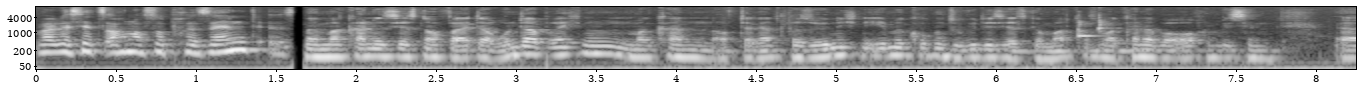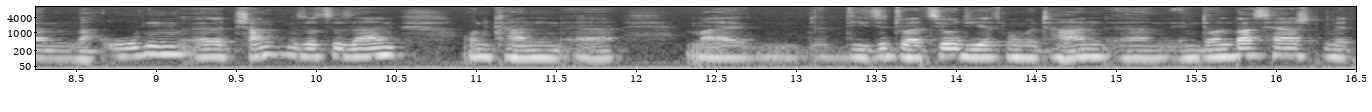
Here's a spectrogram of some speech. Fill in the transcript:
weil das jetzt auch noch so präsent ist. Man kann es jetzt noch weiter runterbrechen, man kann auf der ganz persönlichen Ebene gucken, so wie du es jetzt gemacht hast. Man kann aber auch ein bisschen ähm, nach oben äh, chunken sozusagen und kann äh, mal die Situation, die jetzt momentan ähm, im Donbass herrscht, mit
